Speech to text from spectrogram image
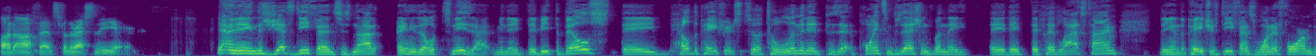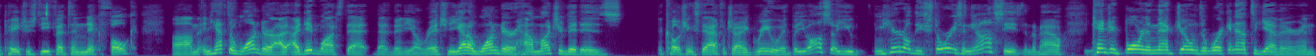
on offense for the rest of the year. Yeah, I mean, this Jets defense is not anything to sneeze at. I mean, they they beat the Bills. They held the Patriots to, to limited points and possessions when they they they, they played last time. The, the Patriots defense won it for them. The Patriots defense and Nick Folk. Um, and you have to wonder. I, I did watch that that video, Rich, and you got to wonder how much of it is the coaching staff, which I agree with. But you also you you hear all these stories in the offseason of how Kendrick Bourne and Mac Jones are working out together, and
